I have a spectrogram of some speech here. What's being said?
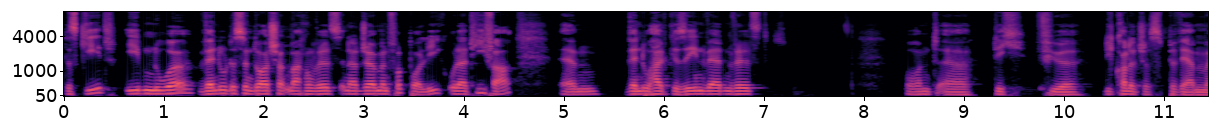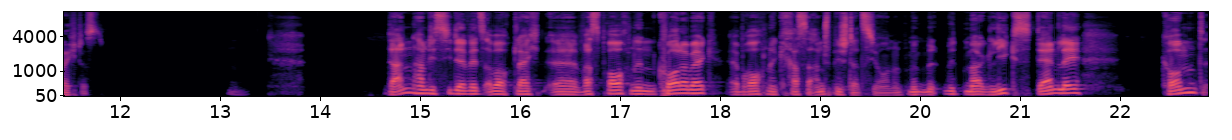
Das geht eben nur, wenn du das in Deutschland machen willst, in der German Football League oder tiefer, ähm, wenn du halt gesehen werden willst und äh, dich für die Colleges bewerben möchtest. Dann haben die Sea Devils aber auch gleich, äh, was braucht ein Quarterback? Er braucht eine krasse Anspielstation. Und mit, mit, mit Malik Stanley kommt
